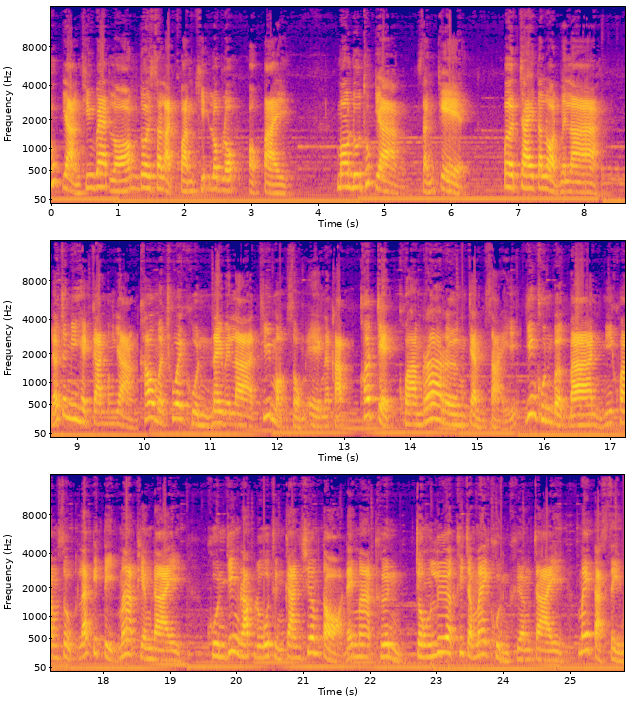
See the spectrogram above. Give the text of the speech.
ทุกอย่างที่แวดล้อมโดยสลัดความคิดลบๆออกไป มองดูทุกอย่างสังเกต เปิดใจตลอดเวลา แล้วจะมีเหตุการณ์บางอย่างเข้ามาช่วยคุณในเวลาที่เหมาะสมเองนะครับ ข้อ 7 ความร่าเริงแจ่มใส ยิ่งคุณเบิกบาน มีความสุขและปิติมากเพียงใด คุณยิ่งรับรู้ถึงการเชื่อมต่อได้มากขึ้น จงเลือกที่จะไม่ขุนเคืองใจ ไม่ตัดสิน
